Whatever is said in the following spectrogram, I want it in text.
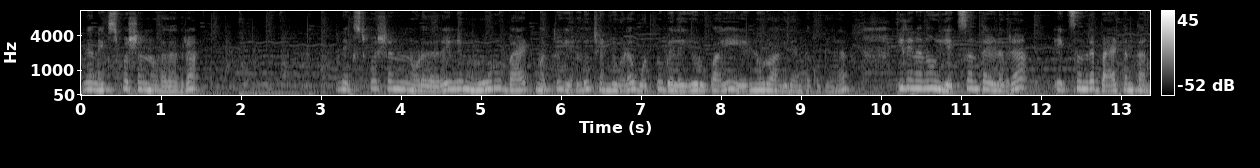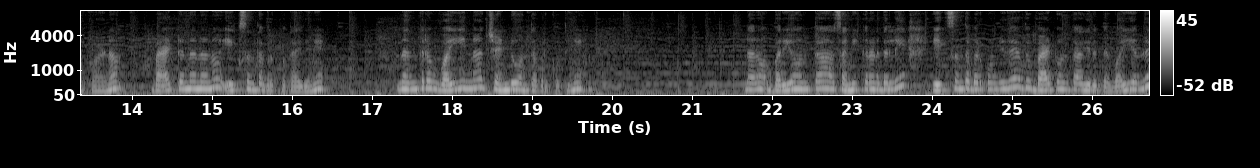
ಇನ್ನು ನೆಕ್ಸ್ಟ್ ಕ್ವಶನ್ ನೋಡೋದಾದರೆ ನೆಕ್ಸ್ಟ್ ಕ್ವೆಶನ್ ನೋಡಿದರೆ, ಇಲ್ಲಿ ಮೂರು ಬ್ಯಾಟ್ ಮತ್ತು ಎರಡು ಚೆಂಡುಗಳ ಒಟ್ಟು ಬೆಲೆಯು ರೂಪಾಯಿ ಏಳ್ನೂರು ಆಗಿದೆ ಅಂತ ಕೊಟ್ಟಿದ್ದಾರೆ. ಇಲ್ಲಿ ನಾನು ಎಕ್ಸ್ ಅಂತ ಹೇಳಿದ್ರೆ ಎಕ್ಸ್ ಅಂದರೆ ಬ್ಯಾಟ್ ಅಂತ ಅಂದ್ಕೊಳ್ಳೋಣ ಬ್ಯಾಟನ್ನು ನಾನು ಎಕ್ಸ್ ಅಂತ ಬರ್ಕೋತಾ ಇದ್ದೀನಿ. ನಂತರ ವೈನ ಚೆಂಡು ಅಂತ ಬರ್ಕೋತೀನಿ. ನಾನು ಬರೆಯೋವಂಥ ಸಮೀಕರಣದಲ್ಲಿ ಎಕ್ಸ್ ಅಂತ ಬರ್ಕೊಂಡಿದ್ದೆ ಅದು ಬ್ಯಾಟು ಅಂತ ಆಗಿರುತ್ತೆ ವೈ ಅಂದರೆ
